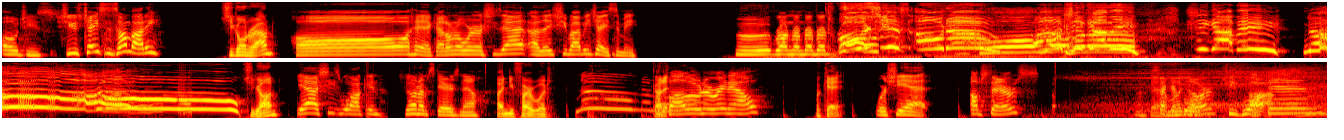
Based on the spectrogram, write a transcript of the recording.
Oh, jeez. She was chasing somebody. She going around? Oh heck! I don't know where she's at. I think she might be chasing me. Uh, run, run, run, run! Oh, there she is! Oh no! Oh, Oh, no, she no, got no. me! She got me! No! Oh! She gone? Yeah, she's walking. She's going upstairs now. I need firewood. No, no, Got no. it. Following her right now. Okay. Where's she at? Upstairs. Okay, Second gonna go- floor. She's walked Uh, in.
